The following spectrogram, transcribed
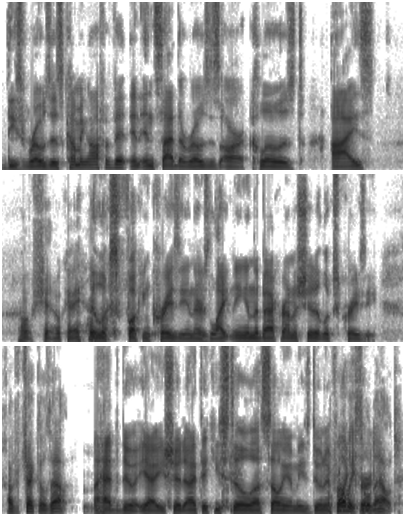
these roses coming off of it, and inside the roses are closed eyes. Oh shit. Okay. It looks fucking crazy, and there's lightning in the background and shit. It looks crazy. I have to check those out. I had to do it. Yeah, you should. I think he's still uh, selling them. He's doing it for probably like, sold out.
